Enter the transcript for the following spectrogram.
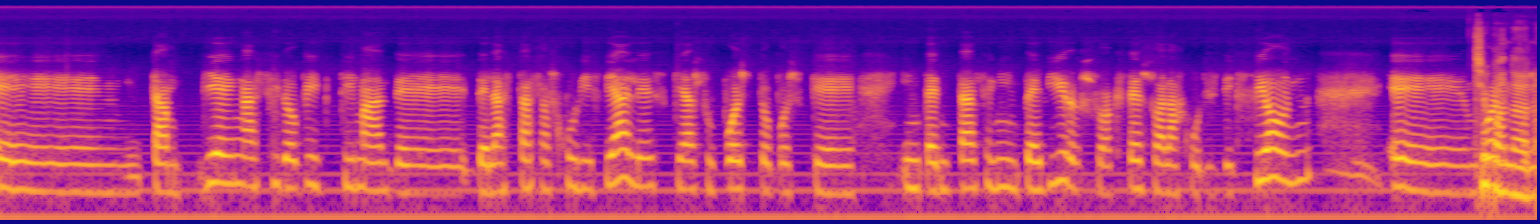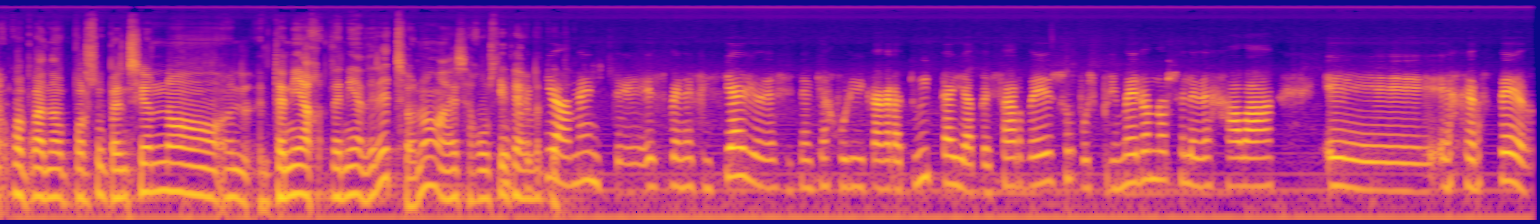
Eh, también ha sido víctima de, de, las tasas judiciales que ha supuesto pues que intentasen impedir su acceso a la jurisdicción eh, sí, bueno, cuando, pues, cuando por su pensión no tenía tenía derecho ¿no? a esa justicia efectivamente gratuita. es beneficiario de asistencia jurídica gratuita y a pesar de eso pues primero no se le dejaba eh, ejercer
